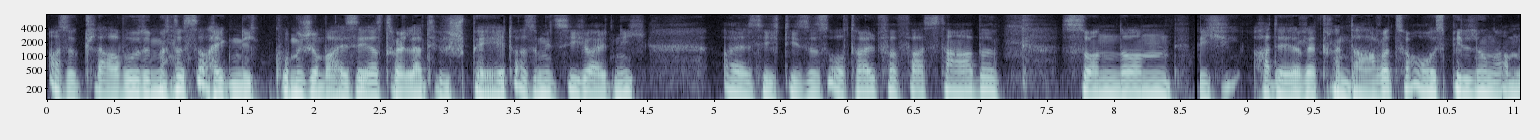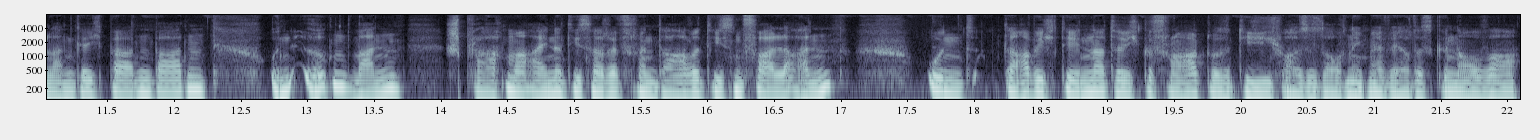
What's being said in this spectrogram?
Also klar wurde mir das eigentlich komischerweise erst relativ spät, also mit Sicherheit nicht als ich dieses Urteil verfasst habe, sondern ich hatte Referendare zur Ausbildung am Landgericht Baden-Baden und irgendwann sprach mal einer dieser Referendare diesen Fall an und da habe ich den natürlich gefragt, oder die, ich weiß es auch nicht mehr, wer das genau war,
